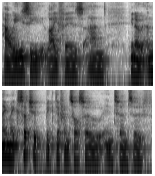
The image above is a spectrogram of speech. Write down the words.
how easy life is, and you know, and they make such a big difference also in terms of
